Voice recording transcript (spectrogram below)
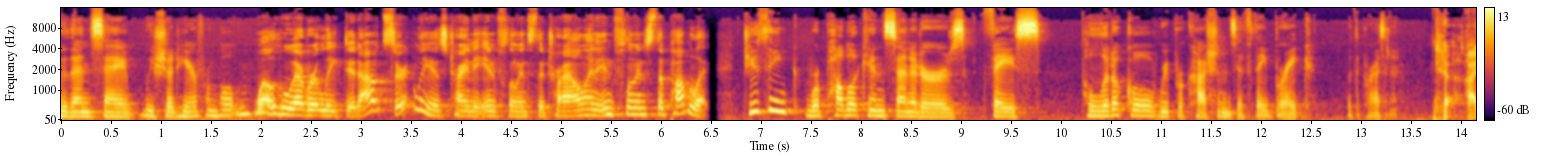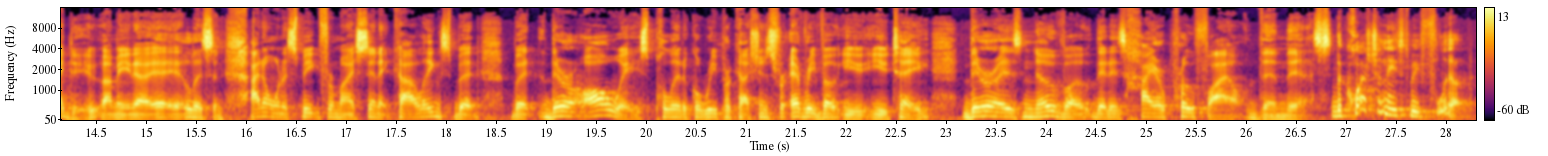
who then say we should hear from Bolton? Well, whoever leaked it out certainly is trying to influence the trial and influence the public. Do you think Republican senators face political repercussions if they break with the president? Yeah, I do. I mean, uh, listen, I don't want to speak for my Senate colleagues, but but there are always political repercussions for every vote you, you take. There is no vote that is higher profile than this. The question needs to be flipped.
